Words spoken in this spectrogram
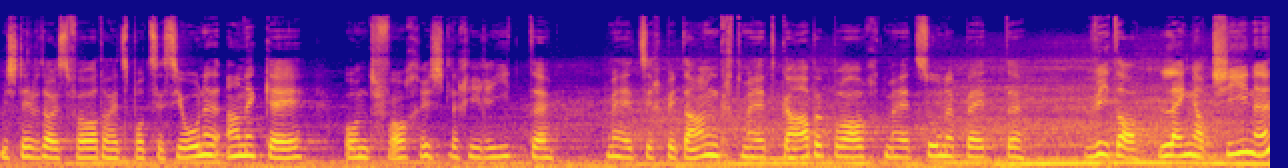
Wir stellen uns vor, da hat es Prozessionen angegeben und vorchristliche Riten man hat sich bedankt, man hat Gaben gebracht, man hat Sonnenbetten wieder länger scheinen,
